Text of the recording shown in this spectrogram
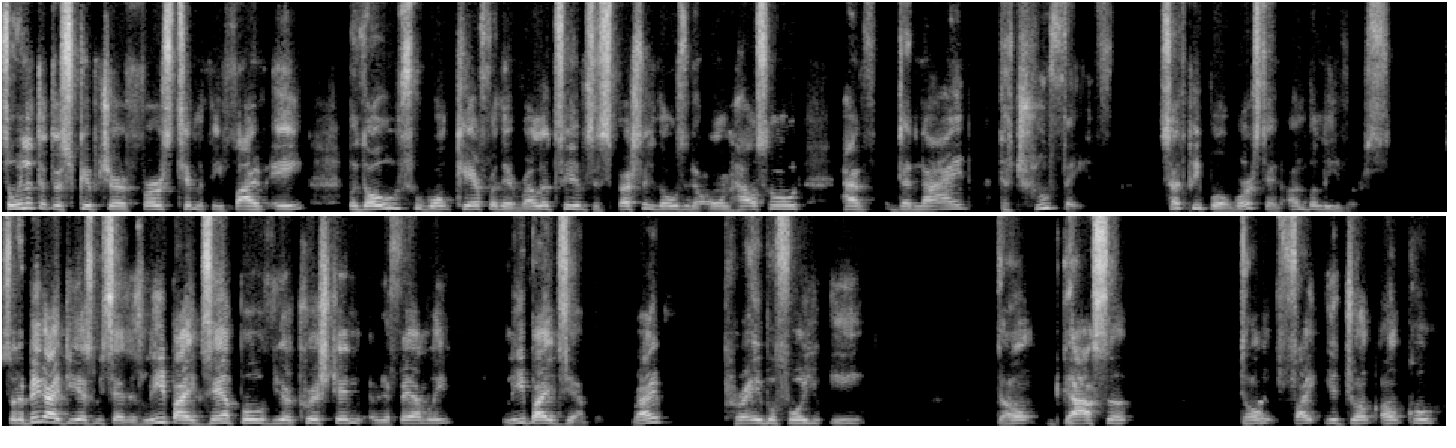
So we looked at the scripture, First Timothy 5 8. But those who won't care for their relatives, especially those in their own household, have denied the true faith. Such people are worse than unbelievers. So the big idea, as we said, is lead by example. If you're a Christian or your family, lead by example, right? Pray before you eat. Don't gossip. Don't fight your drunk uncle.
